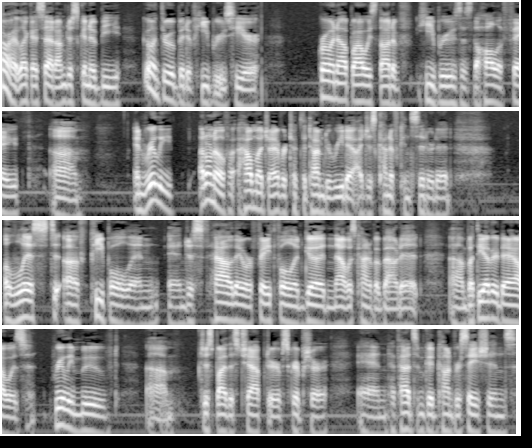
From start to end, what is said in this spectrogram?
All right, like I said, I'm just going to be going through a bit of Hebrews here growing up, I always thought of Hebrews as the Hall of Faith, um, and really, I don't know if, how much I ever took the time to read it. I just kind of considered it a list of people and and just how they were faithful and good, and that was kind of about it. Um, but the other day, I was really moved um, just by this chapter of Scripture, and have had some good conversations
